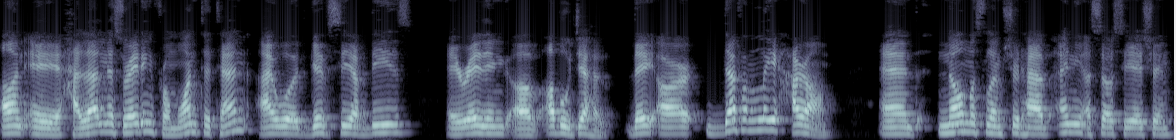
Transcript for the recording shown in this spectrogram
On a halalness rating from 1 to 10, I would give CFDs a rating of Abu Jahl. They are definitely haram. And no Muslim should have any association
